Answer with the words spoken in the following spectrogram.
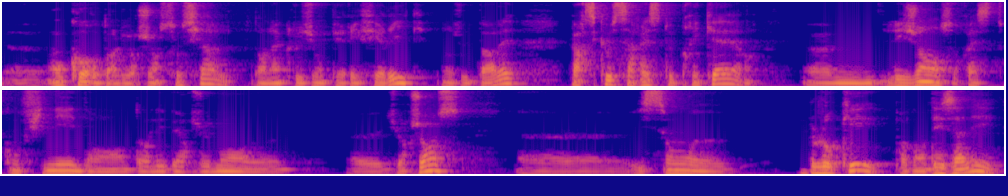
euh, encore dans l'urgence sociale, dans l'inclusion périphérique dont je vous parlais, parce que ça reste précaire. Euh, les gens restent confinés dans, l'hébergement euh, d'urgence. ils sont bloqués pendant des années.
